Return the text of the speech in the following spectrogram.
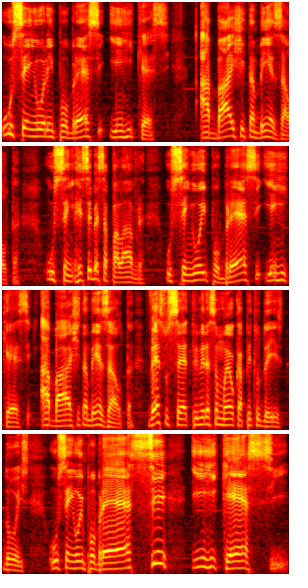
O Senhor empobrece e enriquece, abaixa e também exalta. O Senhor, receba essa palavra. O Senhor empobrece e enriquece, abaixa e também exalta. Verso 7, 1 Samuel capítulo 2. O Senhor empobrece e enriquece.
